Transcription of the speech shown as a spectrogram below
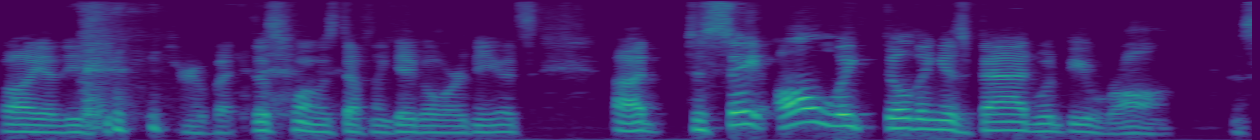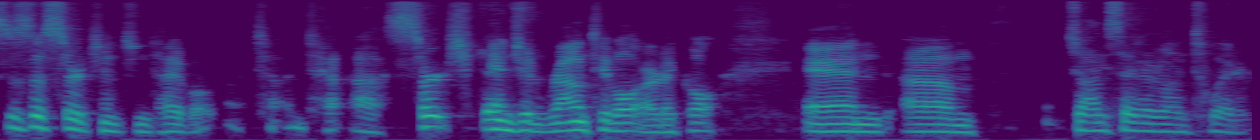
well yeah these are true but this one was definitely giggle worthy it's uh to say all link building is bad would be wrong this is a search engine table uh, search engine roundtable article and um, John said it on Twitter.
